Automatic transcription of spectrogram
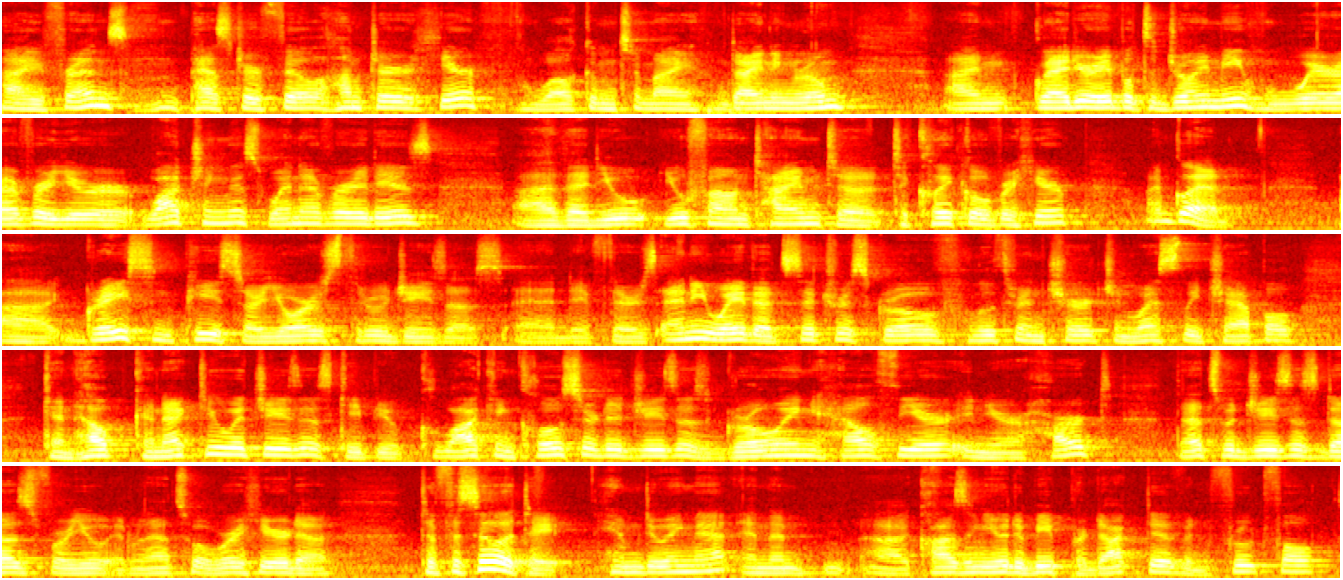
Hi, friends. Pastor Phil Hunter here. Welcome to my dining room. I'm glad you're able to join me wherever you're watching this, whenever it is uh, that you, you found time to, to click over here. I'm glad. Uh, grace and peace are yours through Jesus. And if there's any way that Citrus Grove Lutheran Church and Wesley Chapel can help connect you with Jesus, keep you walking closer to Jesus, growing healthier in your heart, that's what Jesus does for you. And that's what we're here to, to facilitate Him doing that and then uh, causing you to be productive and fruitful.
